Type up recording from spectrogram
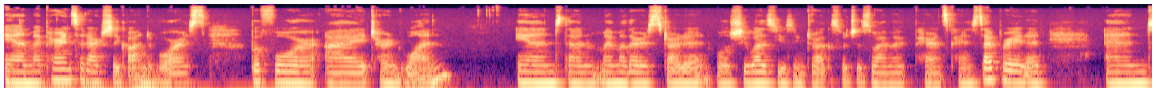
And my parents had actually gotten divorced before I turned one. And then my mother started, well, she was using drugs, which is why my parents kind of separated. And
